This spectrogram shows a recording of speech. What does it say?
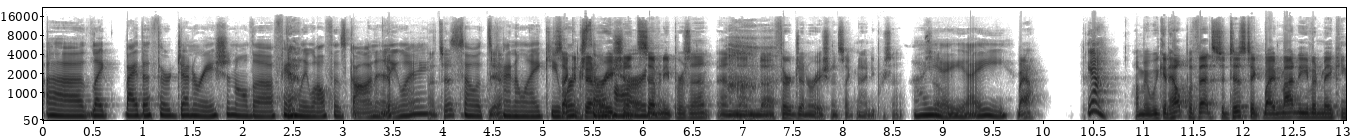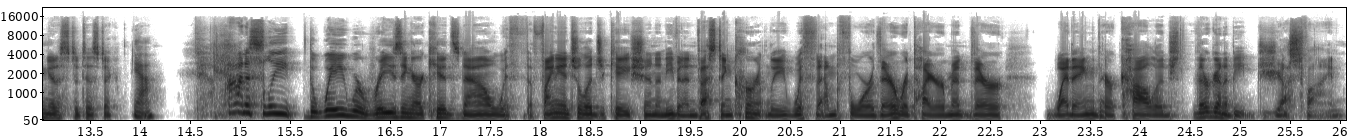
uh like by the third generation all the family wealth is gone anyway that's it. so it's Yeah. kind of like you Second work generation so it's hard seventy percent, and then uh, third generation it's like ninety percent. Ay, ay, ay. Wow. Yeah. I mean, we can help with that statistic by not even making it a statistic. Yeah. Honestly, the way we're raising our kids now with the financial education and even investing currently with them for their retirement, their wedding, their college, they're going to be just fine.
